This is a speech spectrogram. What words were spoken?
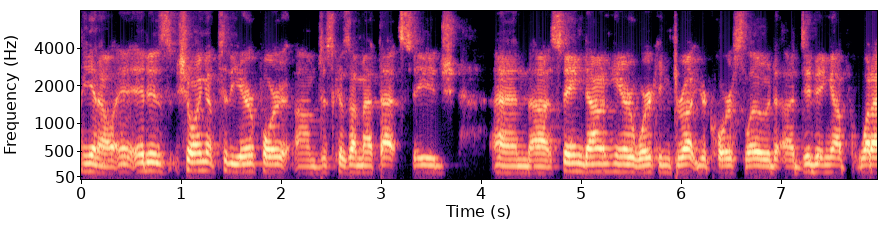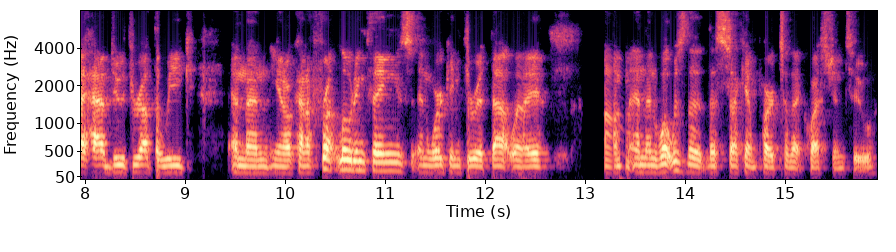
you know, it, it is showing up to the airport um, just because I'm at that stage and uh, staying down here, working throughout your course load, uh, divvying up what I have due throughout the week, and then you know, kind of front loading things and working through it that way. Um, and then what was the the second part to that question too?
